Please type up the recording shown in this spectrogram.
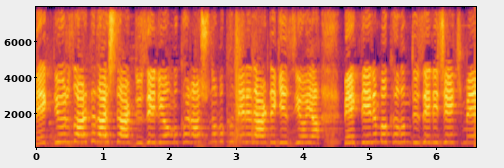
Bekliyoruz arkadaşlar. Düzeliyor mu Karan? Şuna bakın nerelerde geziyor ya. Bekleyelim bakalım düzelecek mi?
